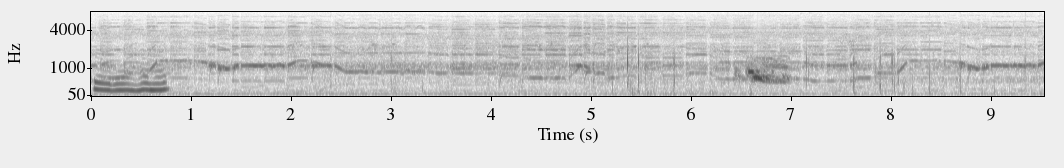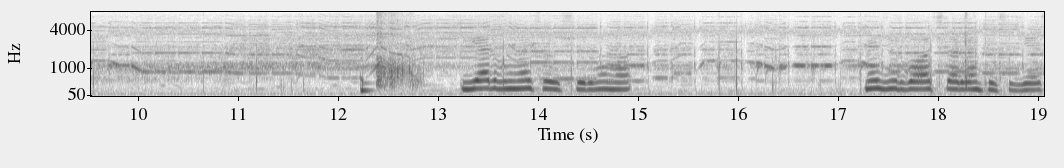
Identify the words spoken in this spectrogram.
Şöyle hemen. Bir yer bulmaya çalışıyorum ama Mecbur bu ağaçlardan keseceğiz.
